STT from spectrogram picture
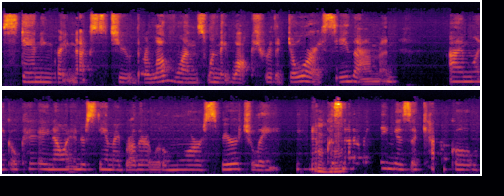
standing right next to their loved ones when they walk through the door. I see them and I'm like, okay, now I understand my brother a little more spiritually, you know, because mm-hmm. not everything is a chemical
